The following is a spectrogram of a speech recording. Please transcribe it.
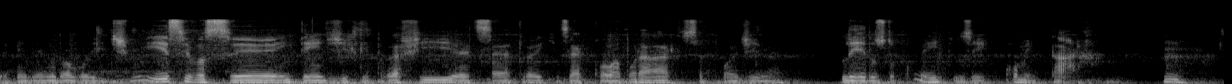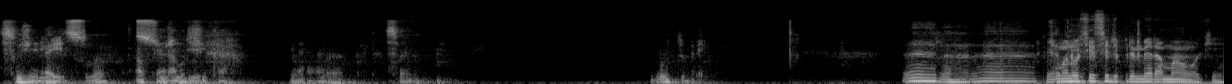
dependendo do algoritmo. E se você entende de criptografia, etc., e quiser colaborar, você pode né, ler os documentos e comentar. Hum. Sugerir. É isso, né? Alterar, modificar. É. É. Isso aí. Muito bem. Tem uma notícia de primeira mão aqui.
